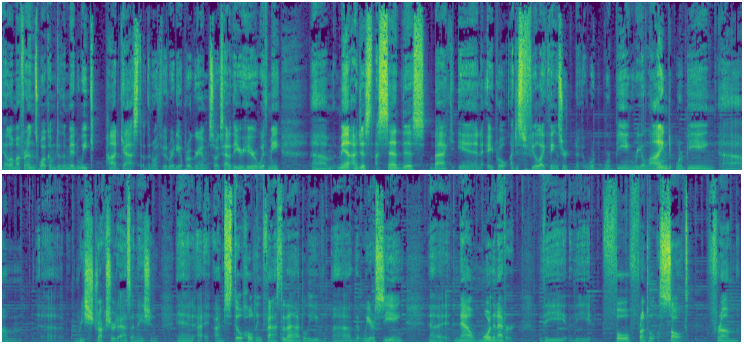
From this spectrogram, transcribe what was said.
Hello, my friends. Welcome to the midweek podcast of the Northfield Radio program. So excited that you're here with me. Um, man, I just I said this back in April. I just feel like things are we're, we're being realigned. We're being um, uh, restructured as a nation, and I, am still holding fast to that. I believe uh, that we are seeing uh, now more than ever the the full frontal assault from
